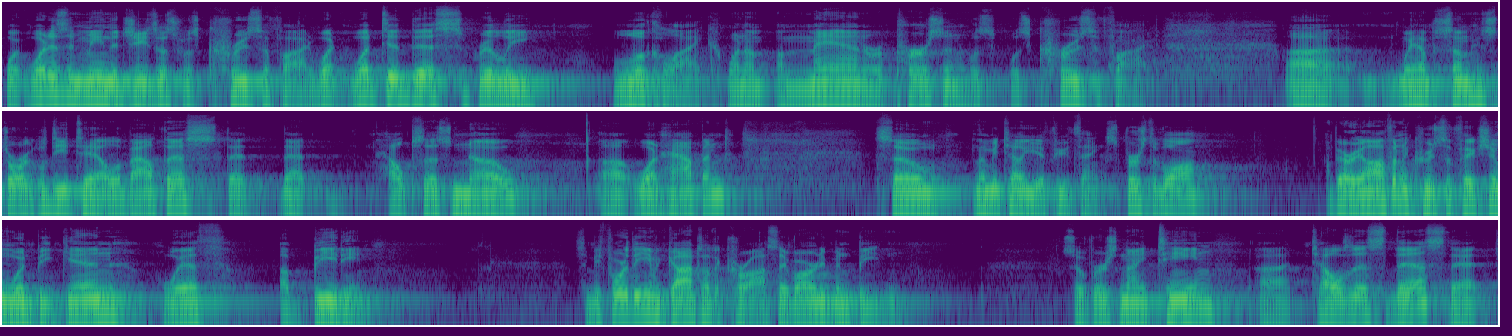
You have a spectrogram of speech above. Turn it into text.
What, what does it mean that Jesus was crucified? What, what did this really look like when a, a man or a person was, was crucified? Uh, we have some historical detail about this that, that helps us know uh, what happened. So let me tell you a few things. First of all, very often a crucifixion would begin with a beating. So before they even got to the cross, they've already been beaten. So, verse 19 uh, tells us this that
